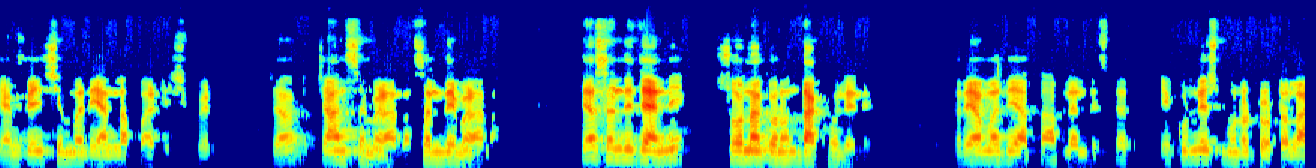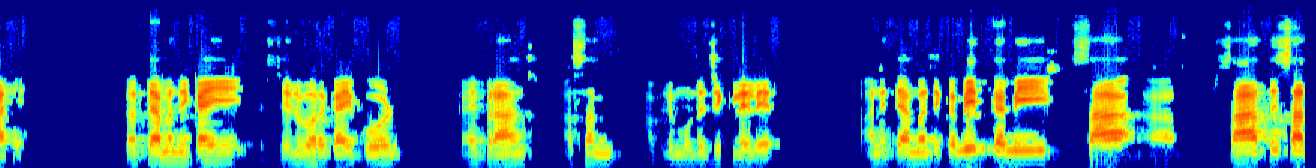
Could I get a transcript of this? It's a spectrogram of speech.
चॅम्पियनशिपमध्ये यांना पार्टिसिपेटचा चान्स मिळाला, संधी मिळाला. त्या संधी त्यांनी सोनं करून दाखवलेले. तर यामध्ये आता आपल्याला दिसतात 19 मुलं टोटल आहे. तर त्यामध्ये काही सिल्वर काही गोल्ड, काही ब्राँझ असं आपली मुलं जिंकलेले आहेत आणि त्यामध्ये कमीत कमी सहा सहा ते सात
